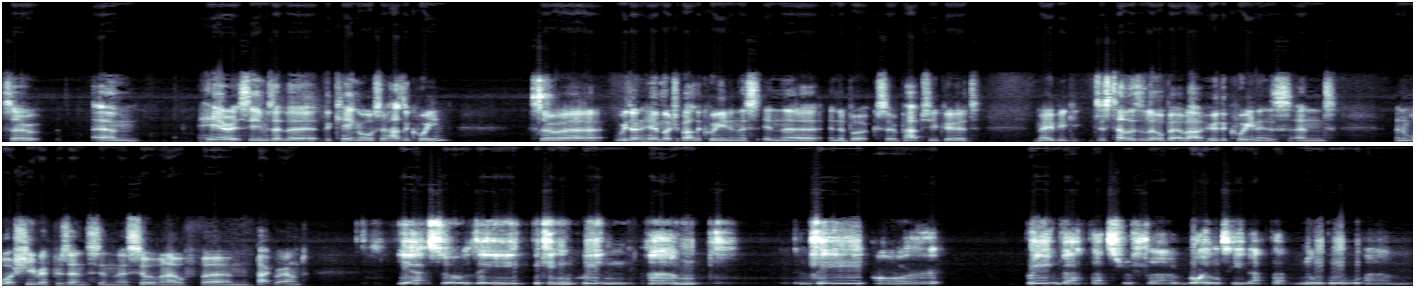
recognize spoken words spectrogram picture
So, um, here it seems that the the king also has a queen. So uh, we don't hear much about the queen in this in the in the book. So perhaps you could maybe just tell us a little bit about who the queen is and and what she represents in the Sylvan Elf um, background. Yeah, so the the king and queen, um, they are bringing that that sort of uh, royalty, that that noble um,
